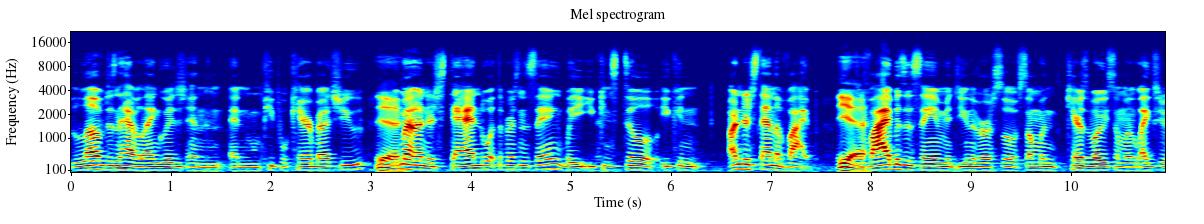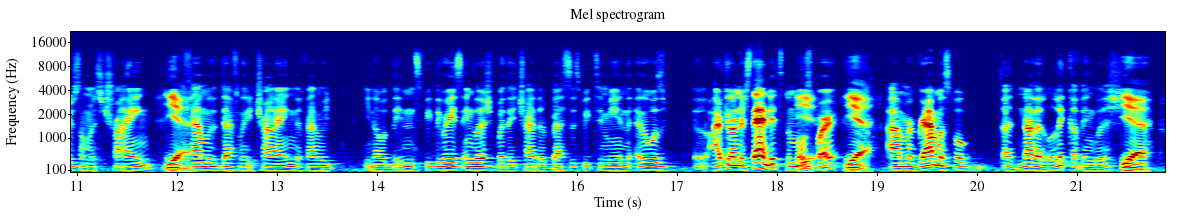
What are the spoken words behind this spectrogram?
love doesn't have a language and and people care about you Yeah. you might understand what the person's saying but you can still you can understand the vibe Yeah. the vibe is the same it's universal if someone cares about you someone likes you someone's trying Yeah. the family's definitely trying the family you know they didn't speak the greatest english but they tried their best to speak to me and, and it was i can understand it to the most Yeah. part Yeah. um her grandma spoke uh, not a lick of english yeah.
